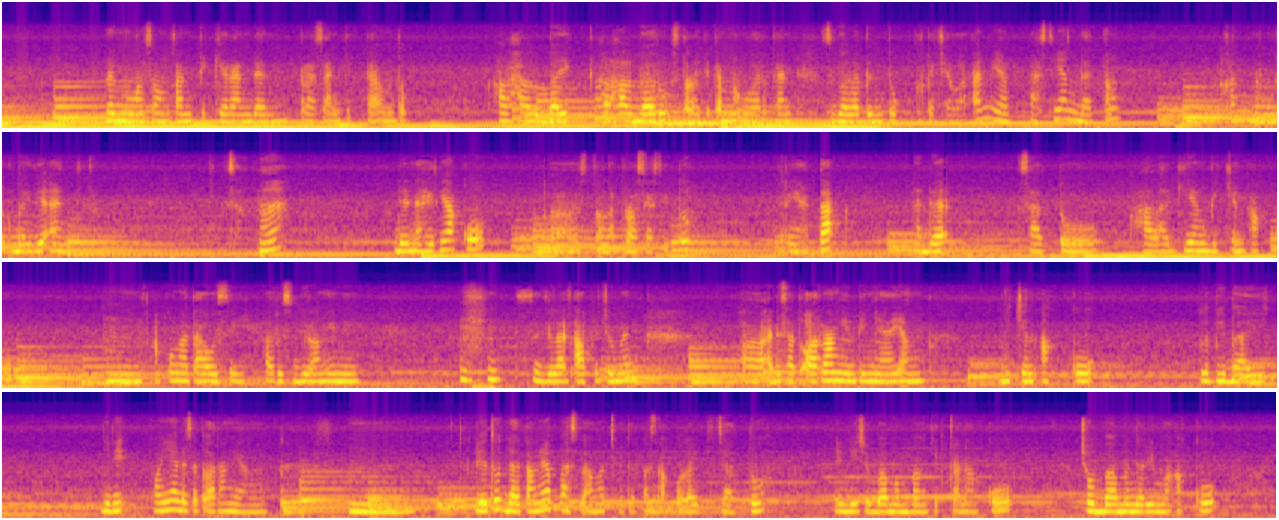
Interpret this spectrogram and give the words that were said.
dan mengosongkan pikiran dan perasaan kita untuk hal-hal baik, hal-hal baru setelah kita mengeluarkan segala bentuk kekecewaan ya pasti yang datang akan berbentuk kebahagiaan gitu. Sama dan akhirnya aku uh, setelah proses itu ternyata ada satu hal lagi yang bikin aku hmm, aku nggak tahu sih harus bilang ini sejelas apa cuman uh, ada satu orang intinya yang bikin aku lebih baik jadi pokoknya ada satu orang yang hmm, dia tuh datangnya pas banget gitu pas aku lagi jatuh. Dan dia coba membangkitkan aku coba menerima aku.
